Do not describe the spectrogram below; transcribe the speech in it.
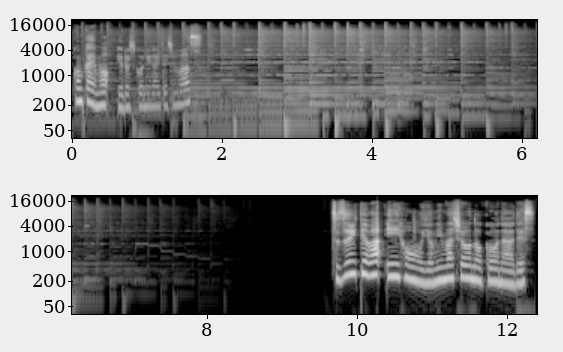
今回もよろしくお願いいたします。続いては、いい本を読みましょうのコーナーです。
